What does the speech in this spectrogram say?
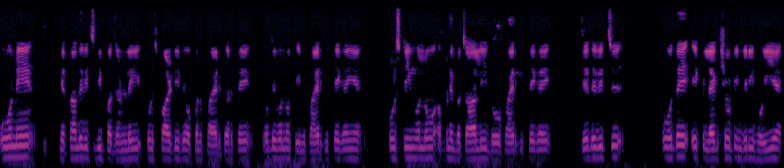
ਉਹਨੇ ਖੇਤਾਂ ਦੇ ਵਿੱਚ ਦੀ ਭੱਜਣ ਲਈ ਪੁਲਿਸ ਪਾਰਟੀ ਤੇ ਓਪਨ ਫਾਇਰ ਕਰਤੇ, ਉਹਦੇ ਵੱਲੋਂ ਤਿੰਨ ਫਾਇਰ ਕੀਤੇ ਗਏ ਹੈ। ਪੁਲਿਸ ਟੀਮ ਵੱਲੋਂ ਆਪਣੇ ਬਚਾਅ ਲਈ ਦੋ ਫਾਇਰ ਕੀਤੇ ਗਏ, ਜਿਹਦੇ ਵਿੱਚ ਉਹਦੇ ਇੱਕ ਲੈਗ ਸ਼ਾਟ ਇੰਜਰੀ ਹੋਈ ਹੈ,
